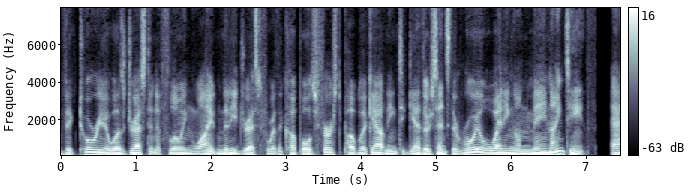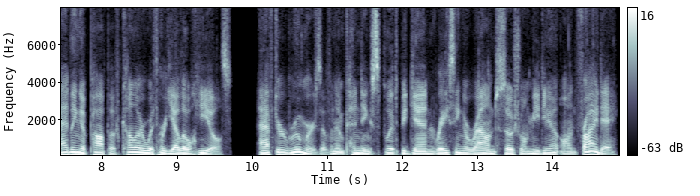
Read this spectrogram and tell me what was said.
Victoria was dressed in a flowing white midi dress for the couple's first public outing together since the royal wedding on May 19, adding a pop of color with her yellow heels. After rumors of an impending split began racing around social media on Friday,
